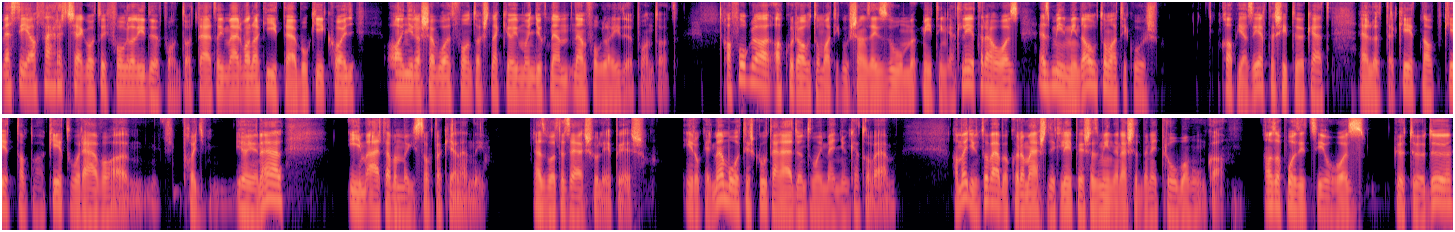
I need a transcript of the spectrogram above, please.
veszi a fáradtságot, hogy foglal időpontot. Tehát, hogy már van, aki itt elbukik, hogy annyira se volt fontos neki, hogy mondjuk nem, nem foglal időpontot. Ha foglal, akkor automatikusan ez egy Zoom meetinget létrehoz, ez mind-mind automatikus, kapja az értesítőket, előtte két nap, két nap, két órával, hogy jöjjön el, így általában meg is szoktak jelenni. Ez volt az első lépés. Írok egy memót, és utána eldöntöm, hogy menjünk-e tovább. Ha megyünk tovább, akkor a második lépés az minden esetben egy próbamunka. Az a pozícióhoz kötődő,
